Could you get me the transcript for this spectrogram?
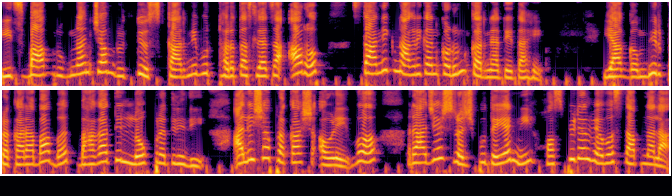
हीच बाब रुग्णांच्या मृत्यूस कारणीभूत ठरत असल्याचा आरोप स्थानिक नागरिकांकडून करण्यात येत आहे. या गंभीर प्रकाराबाबत भागातील लोकप्रतिनिधी आलिशा प्रकाश आवळे व राजेश रजपुते यांनी हॉस्पिटल व्यवस्थापनाला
